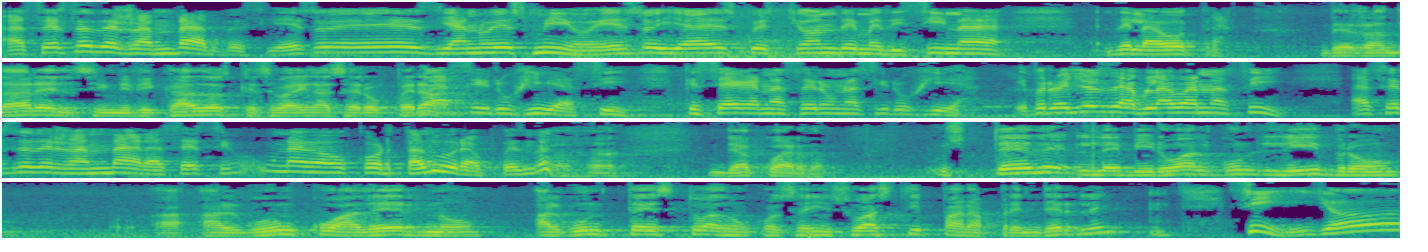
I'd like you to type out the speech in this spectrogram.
a hacerse derrandar, decía, eso es, ya no es mío, eso ya es cuestión de medicina de la otra. Derrandar el significado es que se vayan a hacer operar. Una cirugía, sí, que se hagan hacer una cirugía. Pero ellos le hablaban así, hacerse derrandar, hacerse una cortadura, pues, ¿no? Ajá, de acuerdo. ¿Usted le miró algún libro, a- algún cuaderno, algún texto a don José Insuasti para aprenderle? Sí, yo,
